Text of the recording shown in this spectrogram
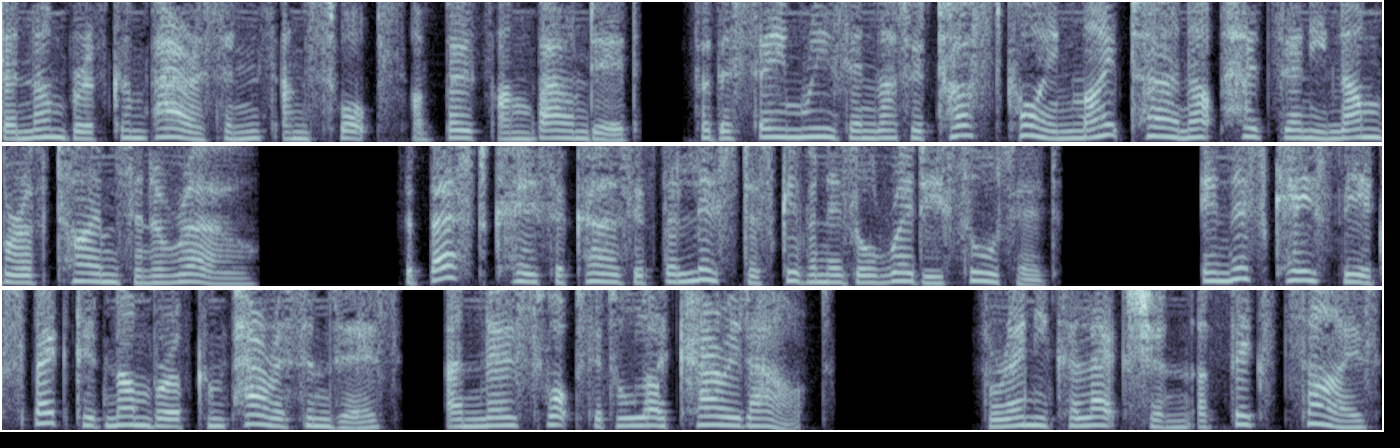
the number of comparisons and swaps are both unbounded, for the same reason that a tossed coin might turn up heads any number of times in a row. The best case occurs if the list as given is already sorted. In this case the expected number of comparisons is, and no swaps at all are carried out. For any collection of fixed size,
